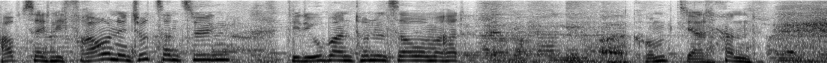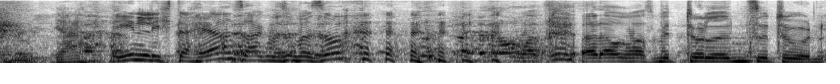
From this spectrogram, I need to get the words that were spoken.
hauptsächlich Frauen in Schutzanzügen, die die U-Bahn-Tunnel sauber machen. Kommt ja dann ja, ähnlich daher, sagen wir es mal so. Hat auch was, hat auch was mit Tunneln zu tun.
